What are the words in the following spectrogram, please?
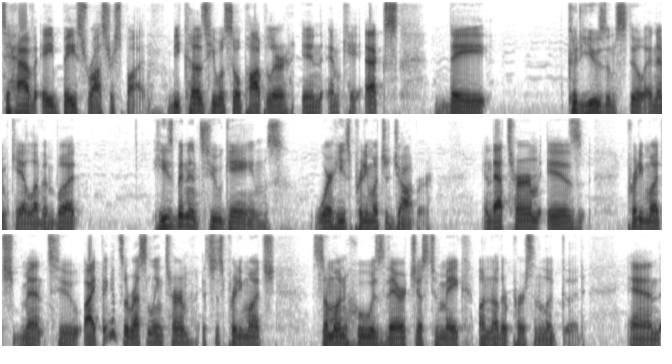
to have a base roster spot because he was so popular in MKX. They could use him still in MK11, but he's been in two games where he's pretty much a jobber. And that term is pretty much meant to, I think it's a wrestling term. It's just pretty much someone who is there just to make another person look good. And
